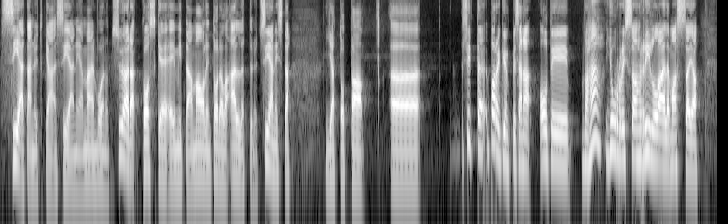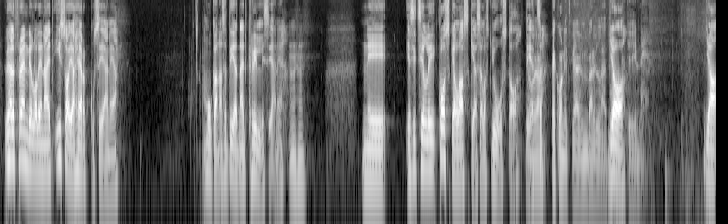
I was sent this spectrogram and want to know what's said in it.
sietänytkään sieniä. Mä en voinut syödä, koskee, ei mitään. Mä olin todella ällöttynyt sienistä. Ja tota, öö, sitten parikymppisenä oltiin vähän jurrissa rillailemassa ja yhdellä friendillä oli näitä isoja herkkusieniä mukana. Sä tiedät näitä grillisieniä. Mhm. Niin, ja sitten sillä oli koskenlaskia sellaista juustoa, Joo, tiedätkö? pekonit vielä ympärillä ja Joo. kiinni. Ja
